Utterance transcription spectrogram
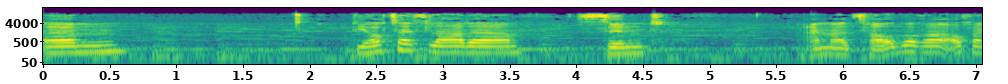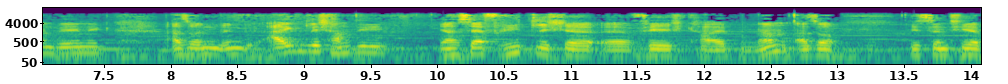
Ähm, die Hochzeitslader sind einmal Zauberer auch ein wenig. Also in, in, eigentlich haben die ja sehr friedliche äh, Fähigkeiten. Ne? Also die sind hier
